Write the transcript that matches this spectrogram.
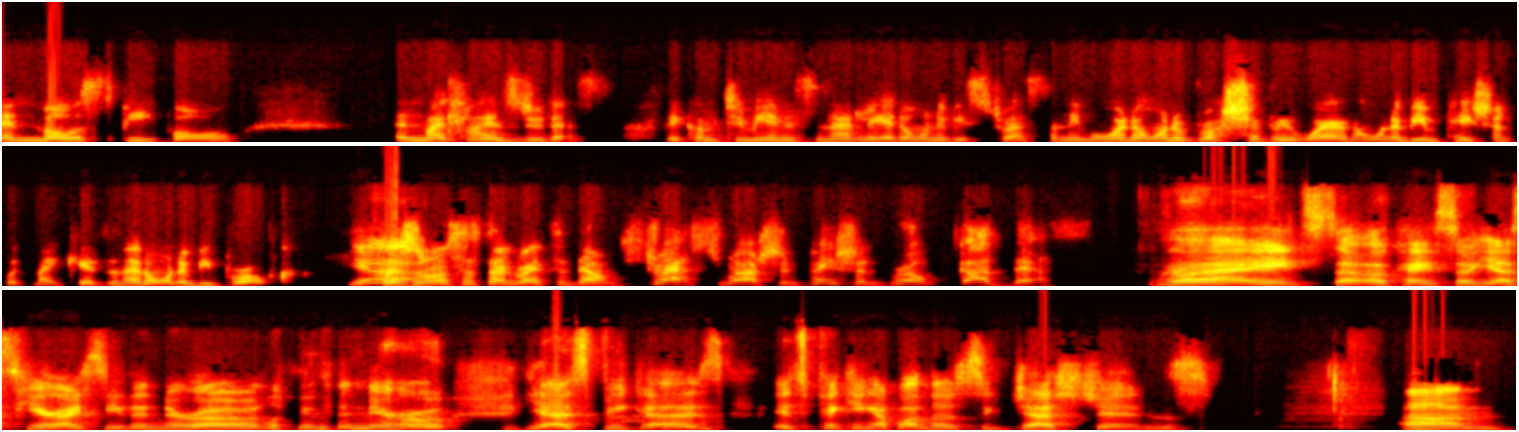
And most people and my clients do this they come to me and it's Natalie, I don't want to be stressed anymore. I don't want to rush everywhere. I don't want to be impatient with my kids and I don't want to be broke. Yeah. Personal assistant writes it down. Stress, rush, impatient, broke. Got this. Right. So okay. So yes, here I see the neuro, the neuro. Yes, because it's picking up on those suggestions. Um,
